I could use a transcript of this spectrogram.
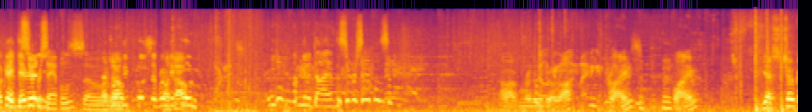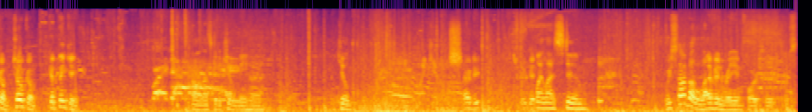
I Okay, have the get super ready. samples, so. Watch uh, Everyone out. get close, everyone Watch get out. close. I'm gonna die. of the super samples. Oh, I'm running into a rock. Climb. Climb. Yes, choke him, choke him. Good thinking. Oh, that's gonna kill me, huh? Killed No, dude. You're good. my last stim. We still have 11 reinforcers.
